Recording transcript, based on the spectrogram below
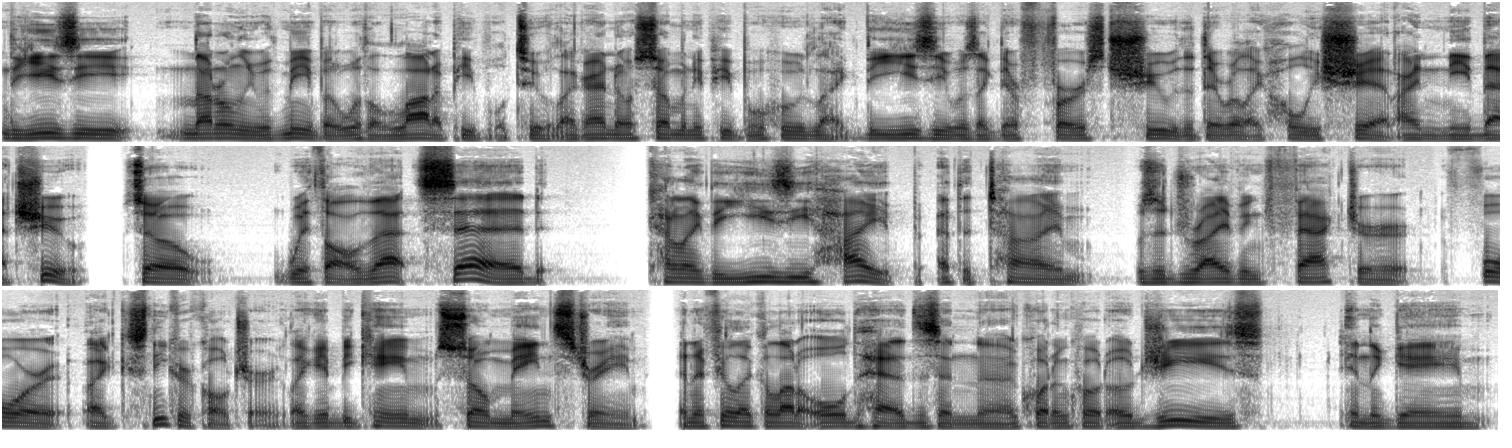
the Yeezy, not only with me, but with a lot of people too. Like I know so many people who like the Yeezy was like their first shoe that they were like, holy shit, I need that shoe. So with all that said, kind of like the Yeezy hype at the time was a driving factor for like sneaker culture. Like it became so mainstream. And I feel like a lot of old heads and uh, quote unquote OGs in the game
